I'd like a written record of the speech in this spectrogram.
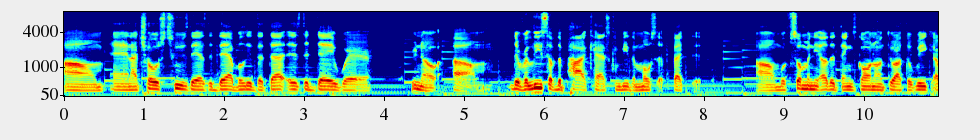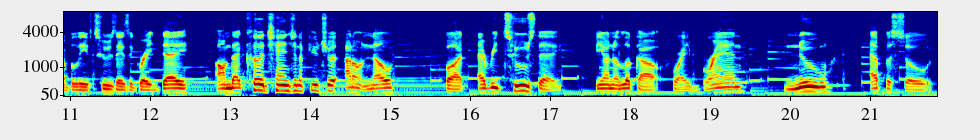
Um, and I chose Tuesday as the day. I believe that that is the day where, you know, um, the release of the podcast can be the most effective. Um, with so many other things going on throughout the week, I believe Tuesday is a great day. Um, that could change in the future. I don't know. But every Tuesday, be on the lookout for a brand new episode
